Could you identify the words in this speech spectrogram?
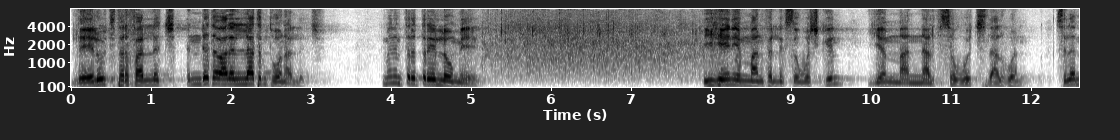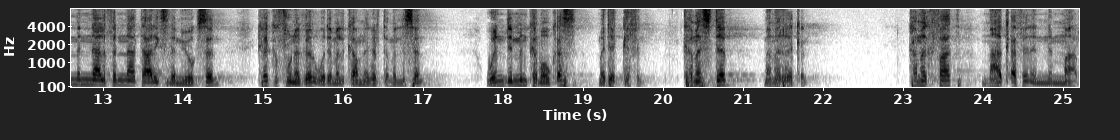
ለሌሎች ትተርፋለች፣ እንደተባለላትም ትሆናለች። ምንም ጥርጥር የለውም። ይሄ ይሄን የማንፈልግ ሰዎች ግን የማናልፍ ሰዎች ስላልሆን ስለምናልፍና ታሪክ ስለሚወቅሰን ከክፉ ነገር ወደ መልካም ነገር ተመልሰን ወንድምን ከመውቀስ መደገፍን፣ ከመስደብ መመረቅን፣ ከመግፋት ማቀፍን እንማር።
